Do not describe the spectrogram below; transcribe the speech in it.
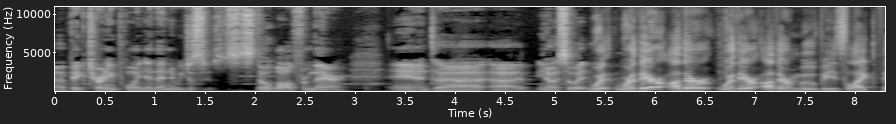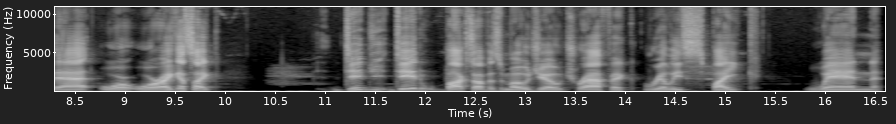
a big turning point, and then we just snowballed from there. And uh, uh, you know, so it were were there other were there other movies like that or or I guess like did did box office mojo traffic really spike when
